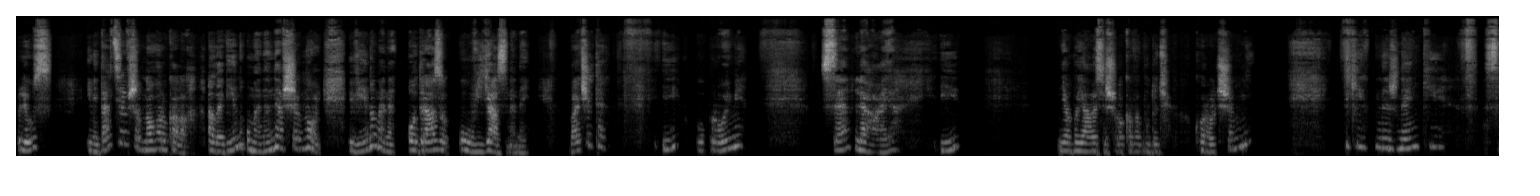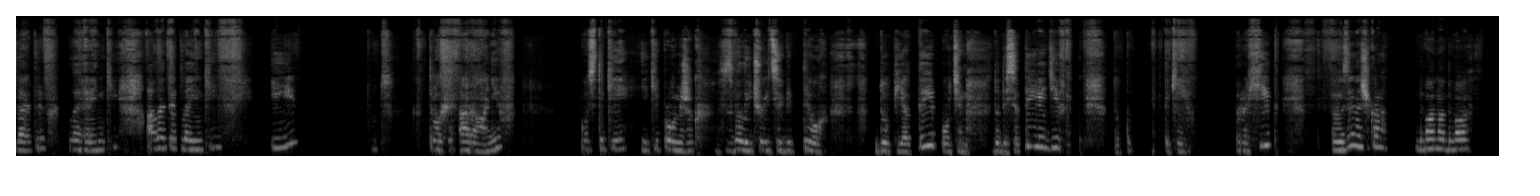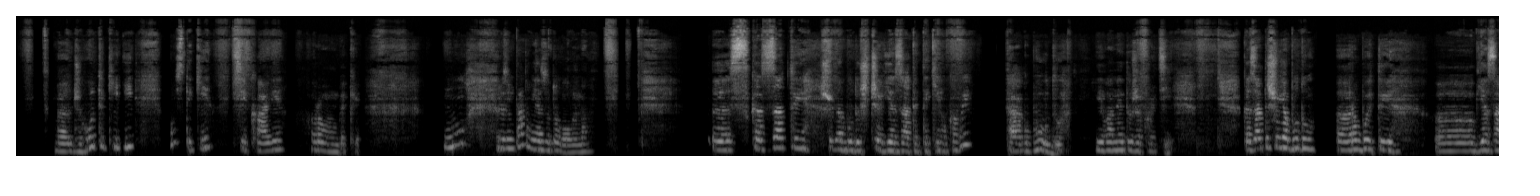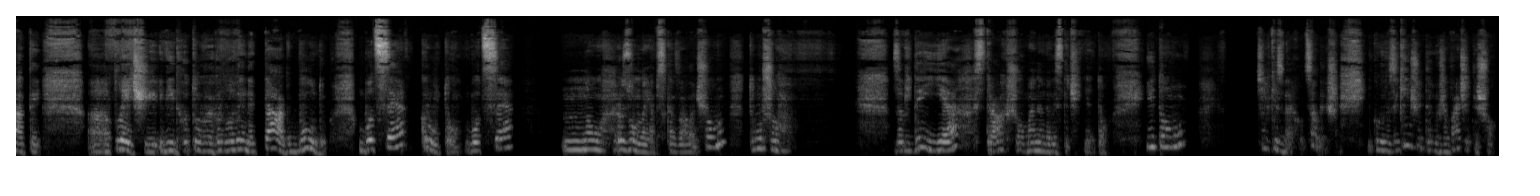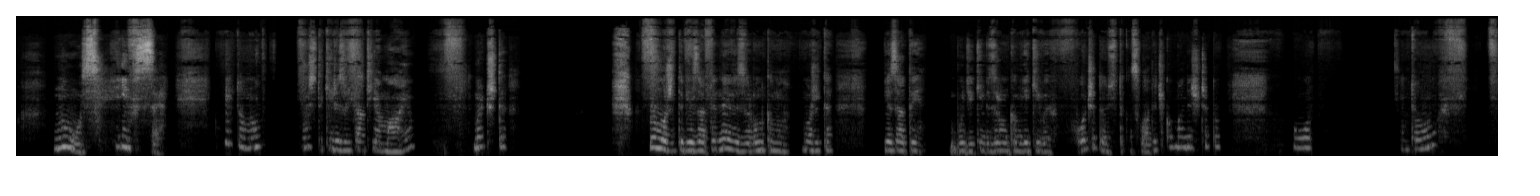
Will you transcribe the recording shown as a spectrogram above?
плюс імітація вшивного рукава. Але він у мене не вшивной, він у мене одразу ув'язнений. Бачите? І по проймі все лягає. І я боялася, що рукави будуть коротшими. Такі нежненькі, светрик, легенький, але тепленький. І тут трохи аранів. Ось такий, який проміжок звеличується від трьох до п'яти, потім до десяти рядів. Тобто такий перехід, резиночка 2 на 2 е, джгутики і ось такі цікаві ромбики. Ну, результатом я задоволена. Е, Сказати, що я буду ще в'язати такі рукави, так буду. І вони дуже круті. Казати, що я буду е, робити, в'язати плечі від готової горловини, так буду. Бо це круто, бо це ну, розумно, я б сказала. Чому? Тому що завжди є страх, що у мене не вистачить не того. І тому тільки зверху це лише. І коли ви закінчуєте, ви вже бачите, що ну ось і все. І тому ось такий результат я маю. Бачите? Ви можете в'язати не візерунками, можете в'язати будь-яким візерунком, який ви хочете. Ось така складочка в мене ще тут. Тому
